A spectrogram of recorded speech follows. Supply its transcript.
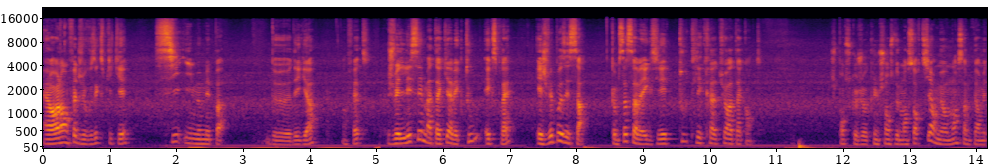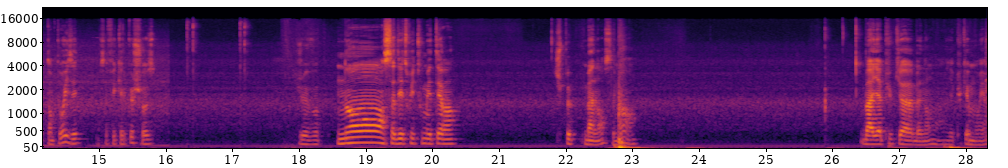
Alors là, en fait, je vais vous expliquer. Si il me met pas de dégâts, en fait, je vais le laisser m'attaquer avec tout, exprès, et je vais poser ça. Comme ça, ça va exiler toutes les créatures attaquantes. Je pense que j'ai aucune chance de m'en sortir, mais au moins ça me permet de temporiser. Ça fait quelque chose. Je vois... Non, ça détruit tous mes terrains. Je peux... Bah non, c'est mort. Hein. Bah, il a plus qu'à... Bah non, il a plus qu'à mourir.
